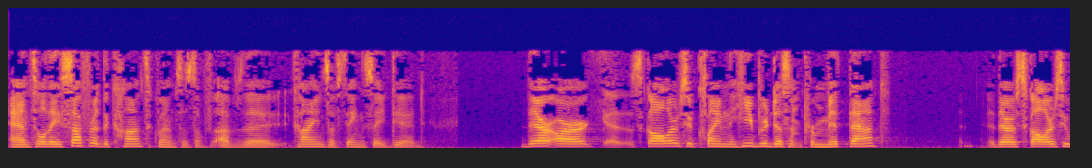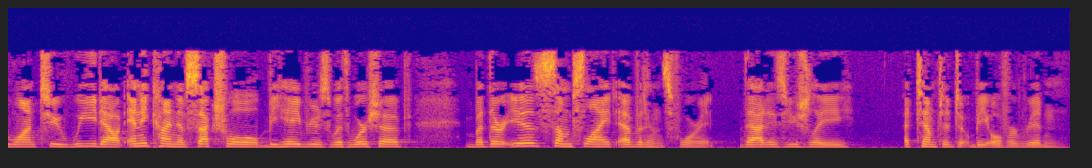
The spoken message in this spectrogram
And so they suffered the consequences of, of the kinds of things they did. There are scholars who claim the Hebrew doesn't permit that. There are scholars who want to weed out any kind of sexual behaviors with worship, but there is some slight evidence for it. That is usually attempted to be overridden.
